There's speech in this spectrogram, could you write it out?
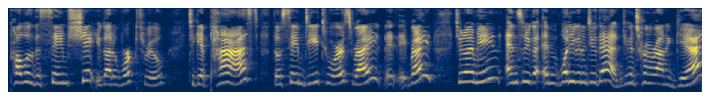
Probably the same shit you got to work through to get past those same detours, right? It, it, right? Do you know what I mean? And so you got and what are you going to do then? You're going to turn around again?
